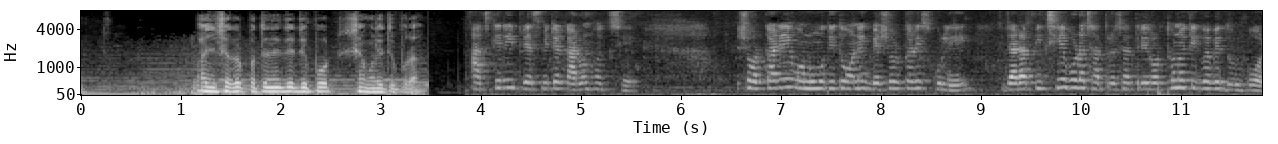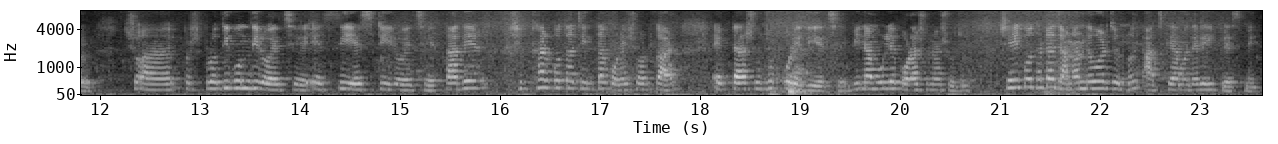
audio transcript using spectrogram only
পানিসাগর প্রতিনিধির রিপোর্ট, শ্যামলী ত্রিপুরা। আজকের এই প্রেস মিটের কারণ হচ্ছে, সরকারি অনুমোদিত অনেক বেসরকারি স্কুলে যারা পিছিয়ে পড়া ছাত্রছাত্রী অর্থনৈতিকভাবে দুর্বল প্রতিবন্ধী রয়েছে এসসি এসটি রয়েছে, তাদের শিক্ষার কথা চিন্তা করে সরকার একটা সুযোগ করে দিয়েছে, বিনামূল্যে পড়াশোনার সুযোগ। সেই কথাটা জানান দেওয়ার জন্যই আজকে আমাদের এই প্রেস মিট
